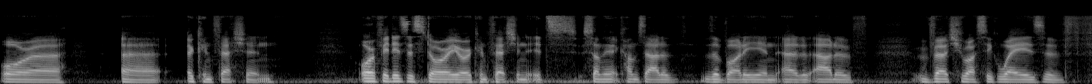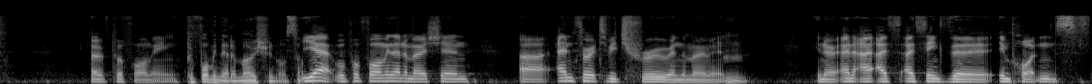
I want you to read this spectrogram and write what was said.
or a, a, a confession. Or if it is a story or a confession, it's something that comes out of the body and out of, out of virtuosic ways of of performing. Performing that emotion or something. Yeah, well, performing that emotion, uh, and for it to be true in the moment. You know, and I, I, th- I think the importance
